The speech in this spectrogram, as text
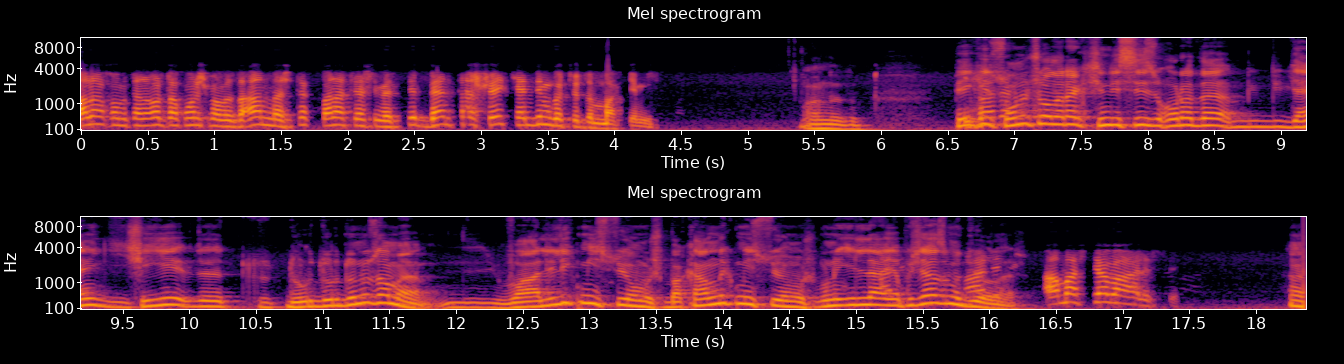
Alay komutanı orada konuşmamızda anlaştık. Bana teslim etti. Ben taşıyı kendim götürdüm mahkemeye. Anladım. Peki İfade- sonuç olarak şimdi siz orada yani şeyi e, durdurdunuz ama valilik mi istiyormuş, bakanlık mı istiyormuş? Bunu illa yapacağız mı diyorlar? Amasya valisi. Ha,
